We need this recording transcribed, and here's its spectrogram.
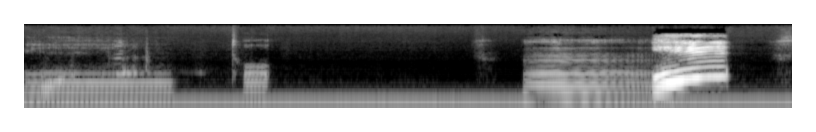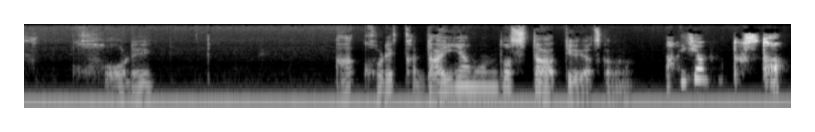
えーっと、うーん、ええこれ、あ、これか、ダイヤモンドスターっていうやつかな。ダイヤモンドスター？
